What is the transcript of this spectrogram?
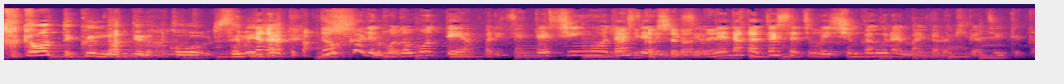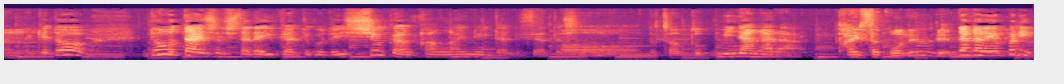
関わってくんなっていうのがこうせめぎ合ってた。らどっかで子供ってやっぱり絶対信号を出してるんですよね。ねだから私たちも1週間ぐらい前から気が付いてたんだけど、どう対処したらいいかっていうことを1週間考え抜いたんですよ私も。ちゃんと見ながら、対策を練って、うんだからやっぱり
